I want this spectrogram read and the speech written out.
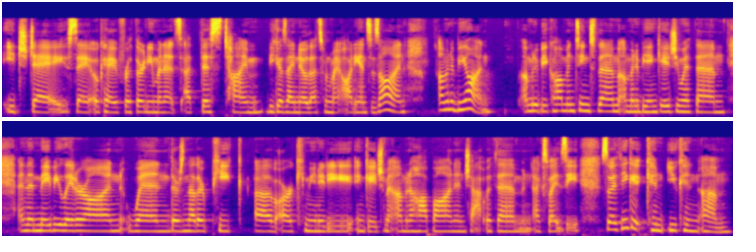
each day say, okay, for 30 minutes at this time, because I know that's when my audience is on, I'm going to be on I'm going to be commenting to them. I'm going to be engaging with them. And then maybe later on, when there's another peak of our community engagement, I'm going to hop on and chat with them and XYZ. So I think it can, you can, um,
